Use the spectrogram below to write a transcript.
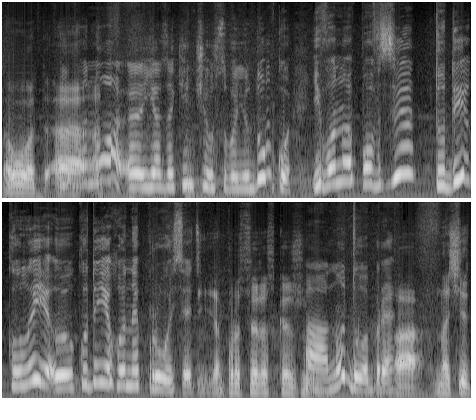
От, І воно, е, я закінчу свою думку, і воно повзе туди, коли, е, куди його не просять. я про це розкажу. А, ну добре. А, значить,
